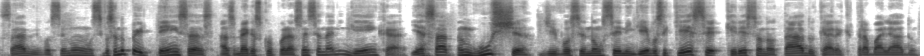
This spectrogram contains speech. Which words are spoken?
sabe? Você não, se você não pertence às, às megas corporações, você não é ninguém, cara. E essa angústia de você não ser ninguém, você querer ser, querer ser notado, cara, que trabalhado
